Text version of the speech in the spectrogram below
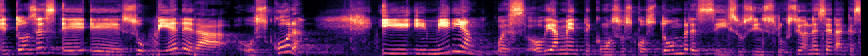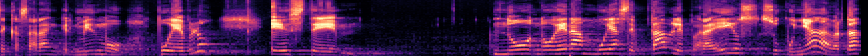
Entonces su piel era oscura. Y, y pues obviamente como sus costumbres y sus instrucciones eran que se casaran en el mismo pueblo, este no, no era muy aceptable para ellos su cuñada, ¿verdad?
